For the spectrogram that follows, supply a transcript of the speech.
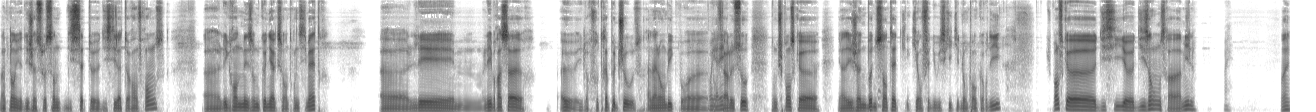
maintenant, il y a déjà 77 euh, distillateurs en France. Euh, les grandes maisons de cognac sont en train de s'y mettre. Euh, les les brasseurs, eux, il leur faut très peu de choses, un alambic pour, euh, Pour faire le saut. Donc, je pense que il y a des jeunes bonnes sans tête qui, qui ont fait du whisky qui ne l'ont pas encore dit. Je pense que d'ici euh, 10 ans, on sera à 1000. Ouais. Ouais.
